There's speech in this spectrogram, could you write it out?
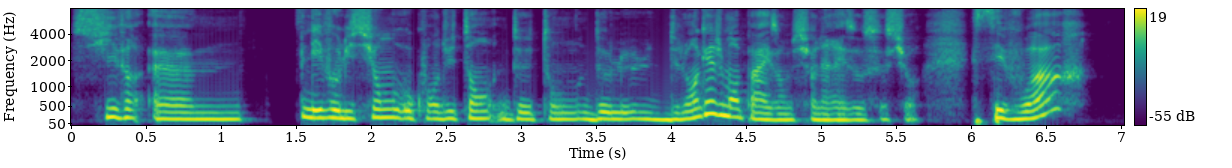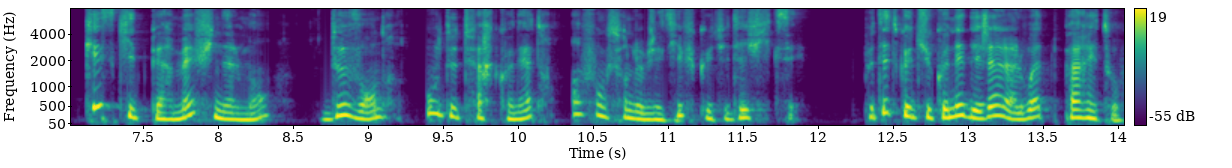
suivre euh, l'évolution au cours du temps de, ton, de, l'engagement, par exemple, sur les réseaux sociaux. C'est voir qu'est-ce qui te permet finalement de vendre ou de te faire connaître en fonction de l'objectif que tu t'es fixé. Peut-être que tu connais déjà la loi de Pareto.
